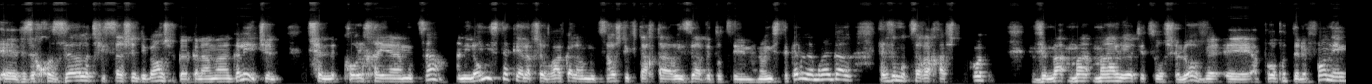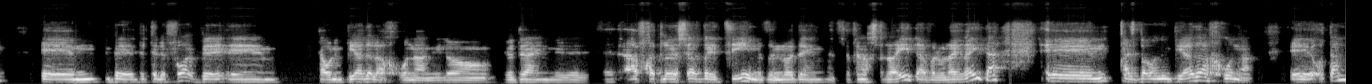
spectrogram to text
אה, וזה חוזר לתפיסה שדיברנו, של כלכלה מעגלית, של, של כל חיי המוצר. אני לא מסתכל עכשיו רק על המוצר שתפתח את האריזה ותוציא ממנו, אני מסתכל גם רגע על איזה מוצר רכשת קודם, ומה עלויות ייצור שלו, ואפרופו טלפונים, אמ, בטלפון, האולימפיאדה לאחרונה, אני לא יודע אם אה, אף אחד לא ישב ביציעים, אז אני לא יודע אם אצלכם עכשיו היית, אבל אולי ראית, אמ, אז באולימפיאדה האחרונה, אה, אותם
